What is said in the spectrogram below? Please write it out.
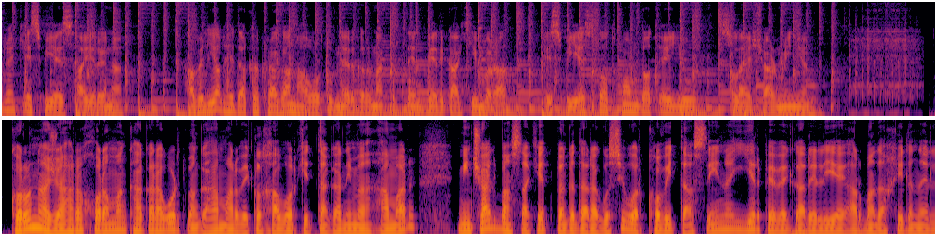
Մաղթրեք SPS հայրենը։ Հավելյալ հետաքրքրական հաղորդումներ կգրնակցնել վերկայքին վրա sps.com.au/armenian Կորոնաժահրը խորամանկ հակարավորտման կհամարվի գլխավոր գիտնականի համար, ոչ այլ մասնակետման կդարագուսի, որ COVID-19-ը երբևէ կարելի է արմադախիլ լինել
